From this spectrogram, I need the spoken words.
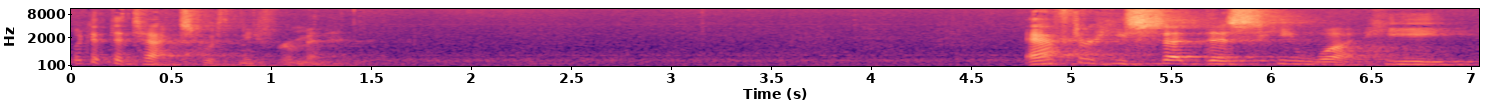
Look at the text with me for a minute. After he said this, he what? He,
